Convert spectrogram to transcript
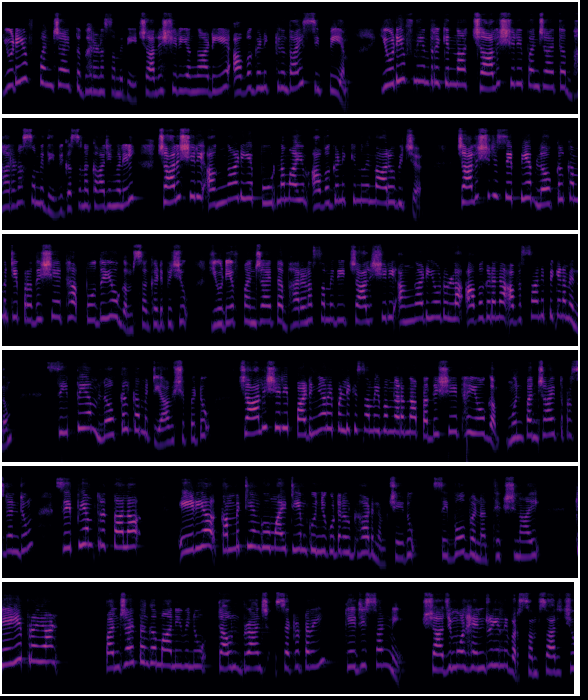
U D F panchayat ഭരണസമിതി ചാലിശ്ശേരി അങ്ങാടിയെ അവഗണിക്കുന്നതായി C P M U D F നിയന്ത്രിക്കുന്ന ചാലിശ്ശേരി പഞ്ചായത്ത് ഭരണസമിതി വികസന കാര്യങ്ങളിൽ ചാലിശ്ശേരി അങ്ങാടിയെ പൂർണമായും അവഗണിക്കുന്നുവെന്നാരോപിച്ച് Chalissery C P M local committee പ്രതിഷേധ പൊതുയോഗം സംഘടിപ്പിച്ചു. യു ഡി എഫ് പഞ്ചായത്ത് ഭരണസമിതി ചാലിശ്ശേരി അങ്ങാടിയോടുള്ള അവഗണന അവസാനിപ്പിക്കണമെന്നും C P M local committee ആവശ്യപ്പെട്ടു. ചാലിശ്ശേരി പടിഞ്ഞാറേപ്പള്ളിക്ക് സമീപം നടന്ന പ്രതിഷേധ യോഗം മുൻ പഞ്ചായത്ത് പ്രസിഡന്റും C P M Thrithala area committee അംഗവുമായി T M Kunjukuttan ഉദ്ഘാടനം ചെയ്തു. സിബോബൻ അധ്യക്ഷനായി. കെ എ പ്രയാൺ പഞ്ചായത്ത് അംഗം മാനിവിനു town branch secretary K G Sunny Shajimol Henry എന്നിവർ സംസാരിച്ചു.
